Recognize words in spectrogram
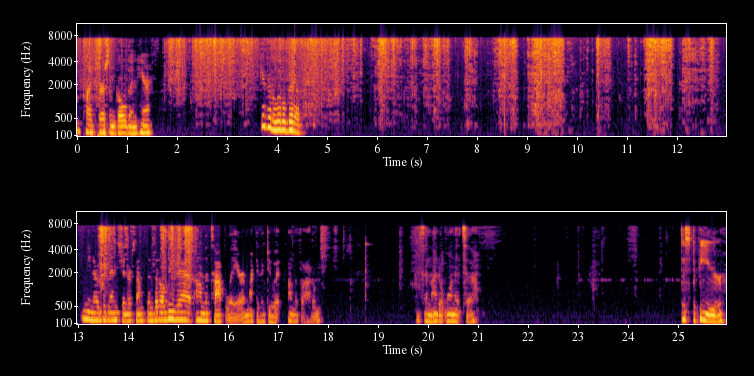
I'll probably throw some gold in here. Give it a little bit of you know, dimension or something, but I'll do that on the top layer. I'm not going to do it on the bottom. Because then I don't want it to disappear.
